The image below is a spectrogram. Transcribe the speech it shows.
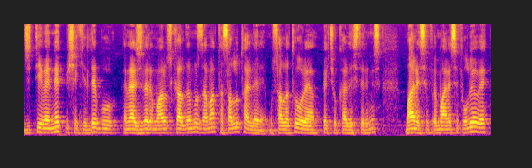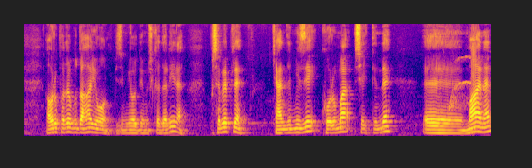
ciddi ve net bir şekilde bu enerjilere maruz kaldığımız zaman tasallut halleri, musallata uğrayan pek çok kardeşlerimiz maalesef ve maalesef oluyor ve Avrupa'da bu daha yoğun bizim gördüğümüz kadarıyla. Bu sebeple kendimizi koruma şeklinde e, manen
